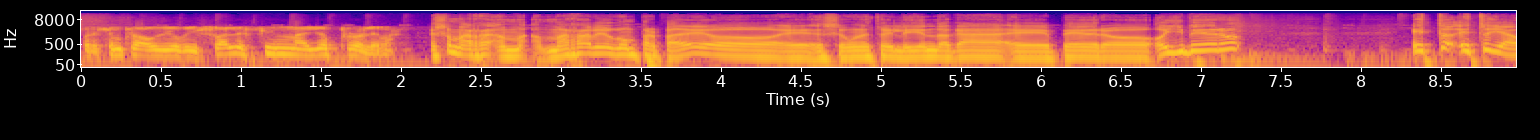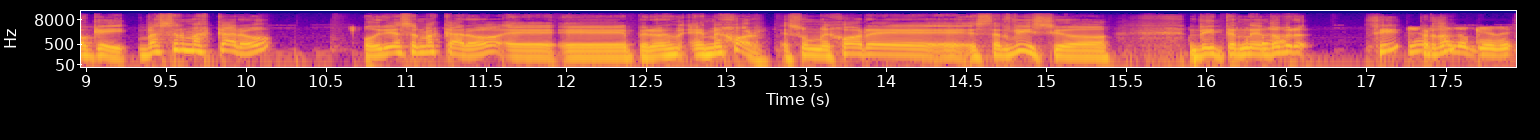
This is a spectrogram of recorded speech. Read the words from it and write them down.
por ejemplo, audiovisuales sin mayor problema. Eso más, ra- más rápido que un parpadeo, eh, según estoy leyendo acá, eh, Pedro. Oye, Pedro, esto, esto ya, ok, va a ser más caro, podría ser más caro, eh, eh, pero es, es mejor, es un mejor eh, eh, servicio de Internet. ¿no? Pero, ¿Sí? ¿Perdón? lo que de-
